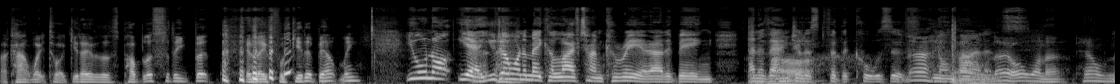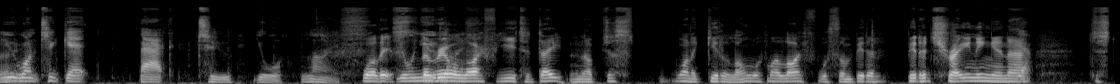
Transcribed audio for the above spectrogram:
I can't wait till I get over this publicity bit and they forget about me. You're not, yeah, you don't want to make a lifetime career out of being an evangelist for the cause of Nah, non-violence. No, I want to. Hell no. You want to get back to your life. Well, that's the real life year to date, and I just want to get along with my life with some better, better training and uh, Yeah. just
